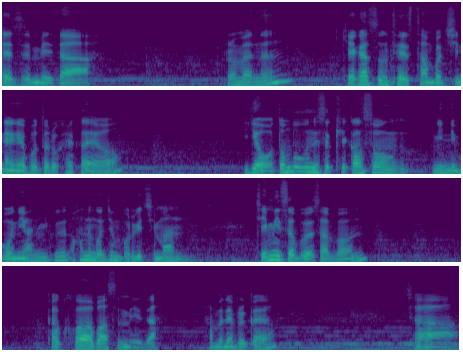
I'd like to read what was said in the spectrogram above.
됐습니다. 그러면은 객관성 테스트 한번 진행해 보도록 할까요? 이게 어떤 부분에서 객관성이니 뭐니 한- 하는 건지 모르겠지만 재미있어 보여서 한번 갖고 와봤습니다. 한번 해볼까요? 자,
